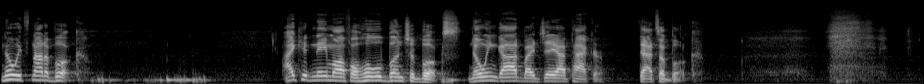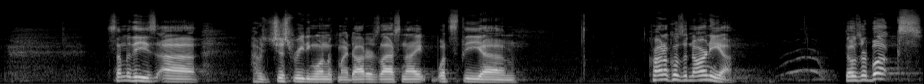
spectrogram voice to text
No, it's not a book. I could name off a whole bunch of books. Knowing God by J.I. Packer, that's a book. Some of these, uh, I was just reading one with my daughters last night. What's the um, Chronicles of Narnia? Those are books.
